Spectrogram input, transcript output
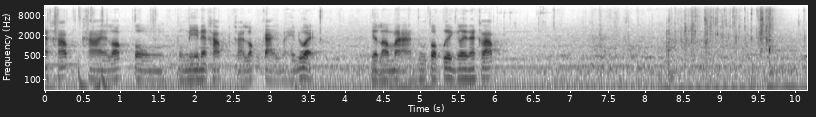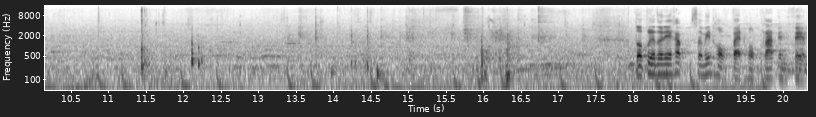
นะครับคลายล็อกตรงตรงนี้นะครับคลายล็อกไก่มาให้ด้วย เดี๋ยวเรามาดูตัวปืนกันเลยนะครับ ตัวปืนตัวนี้ครับสมิธ686 plus เป็นเฟรม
